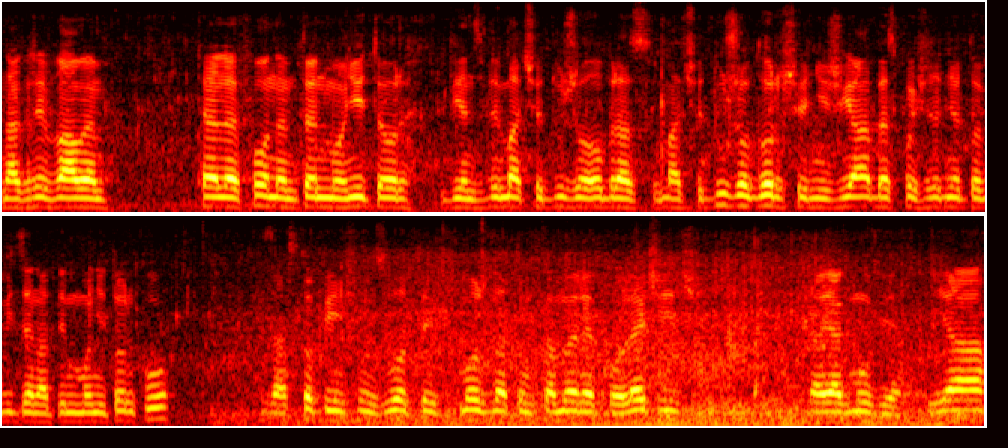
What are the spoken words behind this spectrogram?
Nagrywałem telefonem ten monitor, więc Wy macie dużo obraz, macie dużo gorszy niż ja. Bezpośrednio to widzę na tym monitorku za 150 zł można tą kamerę polecić. Tak jak mówię, ja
